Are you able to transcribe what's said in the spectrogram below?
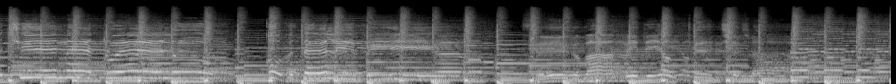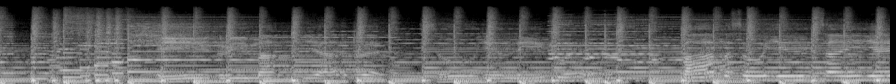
အချင်းနဲ့တွေ့လို့ကိုယ်အသေးလေးပြီးကစေကပါမေတယောက်တည်းချစ်လာအေးဂရီမာပြာအတွက်ဆိုရင်လေးွယ်ဘာမဆိုရင်ဆိုင်ရဲ့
